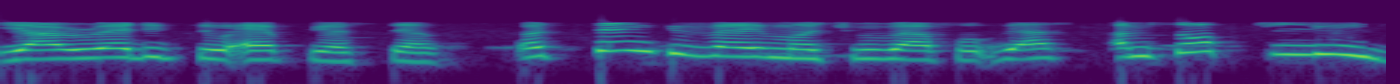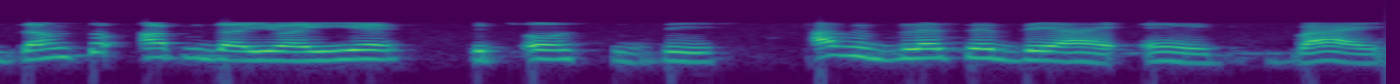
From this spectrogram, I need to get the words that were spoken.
you are ready to help yourself. But thank you very much, Wura. For are, I'm so pleased. I'm so happy that you are here with us today. Have a blessed day ahead. Bye.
